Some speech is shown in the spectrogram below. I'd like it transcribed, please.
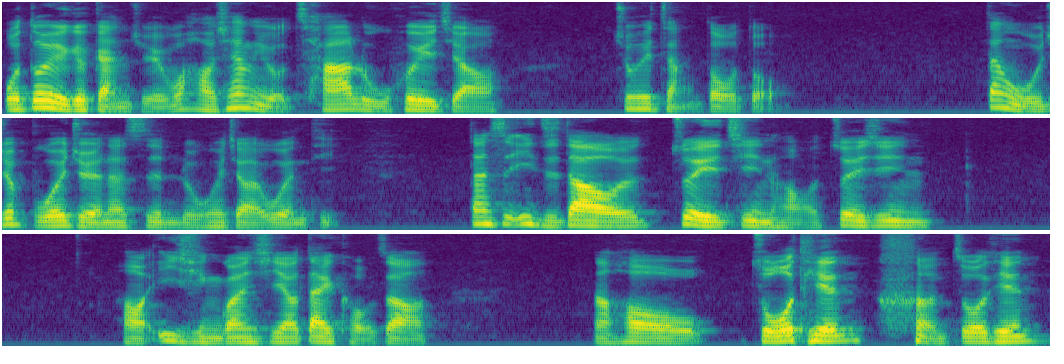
我都有一个感觉，我好像有擦芦荟胶就会长痘痘，但我就不会觉得那是芦荟胶的问题。但是一直到最近哈，最近好疫情关系要戴口罩，然后昨天 昨天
